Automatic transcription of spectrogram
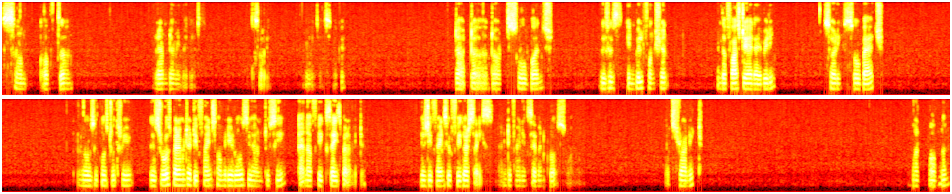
some of the random images. Sorry images okay. Data dot so bunch this is inbuilt function in the FastAI library. Sorry so batch rows equals to 3 this rows parameter defines how many rows you want to see and a fixed size parameter. This defines your figure size and defining 7 cross 1 let's run it. What problem.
